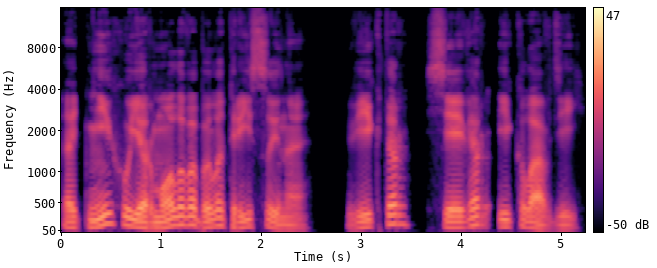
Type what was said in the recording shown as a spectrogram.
От них у Ермолова было три сына – Виктор, Север и Клавдий.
